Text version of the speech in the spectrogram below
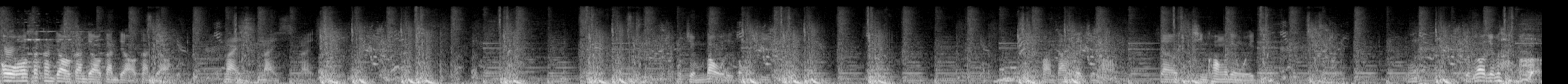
哦，再干掉，干掉，干掉，干掉！Nice，Nice，Nice！捡不到我的东西，算这样再捡好。现在情况有点危急。哎，捡不到，捡不到！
